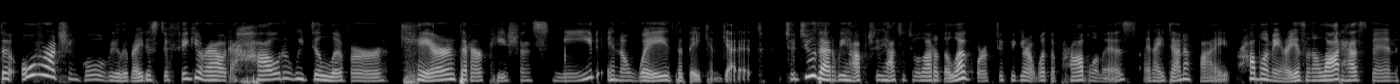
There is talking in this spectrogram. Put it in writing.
The overarching goal really right is to figure out how do we deliver care that our patients need in a way that they can get it. To do that we have to have to do a lot of the legwork to figure out what the problem is and identify problem areas and a lot has been kind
